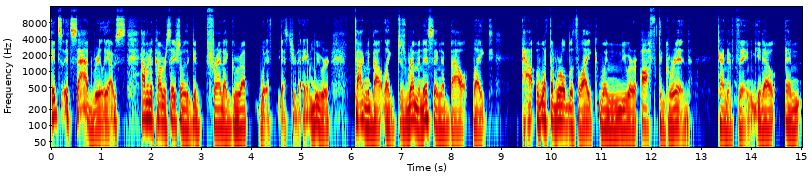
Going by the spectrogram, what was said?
It's, it's sad, really. I was having a conversation with a good friend I grew up with yesterday, and we were talking about like just reminiscing about like, how what the world was like when you were off the grid kind of thing, you know. And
